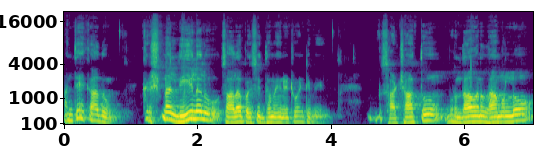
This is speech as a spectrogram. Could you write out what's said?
అంతేకాదు కృష్ణ లీలలు చాలా ప్రసిద్ధమైనటువంటివి. సాక్షాత్తు బృందావన ధామంలో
